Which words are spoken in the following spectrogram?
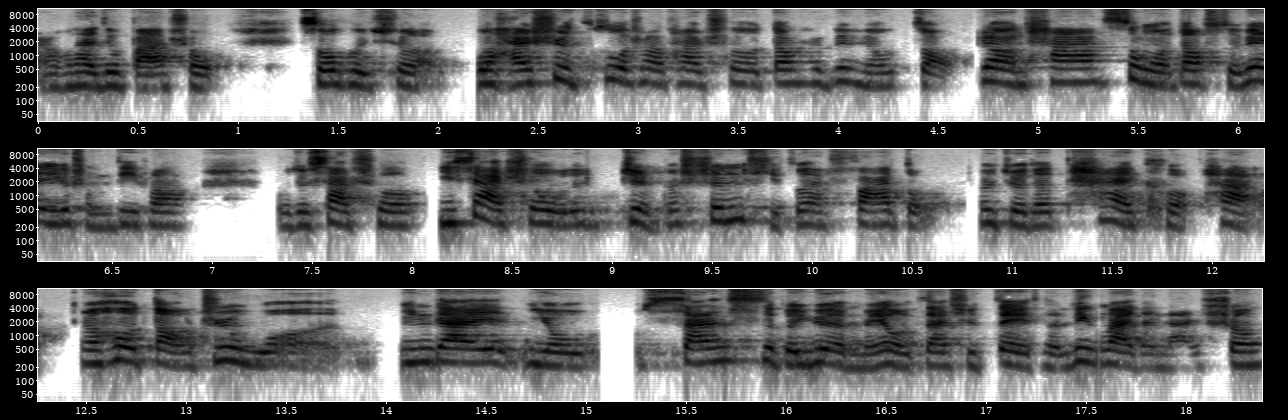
然后他就把手收回去了。我还是坐上他的车，我当时并没有走，让他送我到随便一个什么地方，我就下车。一下车，我的整个身体都在发抖，就觉得太可怕了。然后导致我应该有三四个月没有再去 date 另外的男生，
